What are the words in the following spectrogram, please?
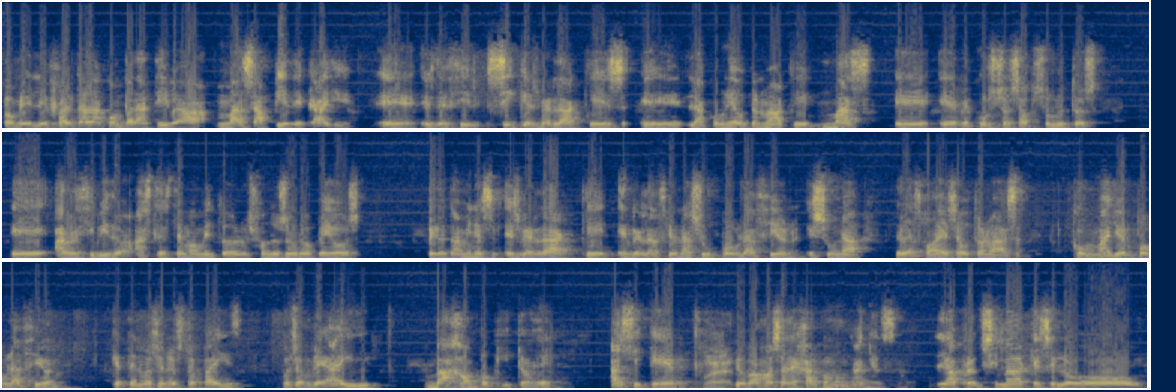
hombre, le falta la comparativa más a pie de calle. ¿Eh? Es decir, sí que es verdad que es eh, la comunidad autónoma que más eh, eh recursos absolutos eh, ha recibido hasta este momento de los fondos europeos, pero también es, es, verdad que en relación a su población es una de las comunidades autónomas con mayor población que tenemos en nuestro país, pues hombre, ahí baja un poquito, ¿eh? Así que bueno. lo vamos a dejar como engañoso. La próxima que se lo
